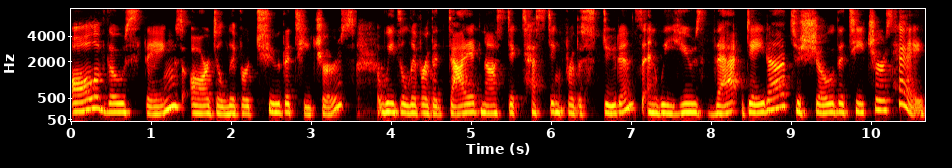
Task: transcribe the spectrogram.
all of those things are delivered to the teachers. We deliver the diagnostic testing for the students, and we use that data to show the teachers hey,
